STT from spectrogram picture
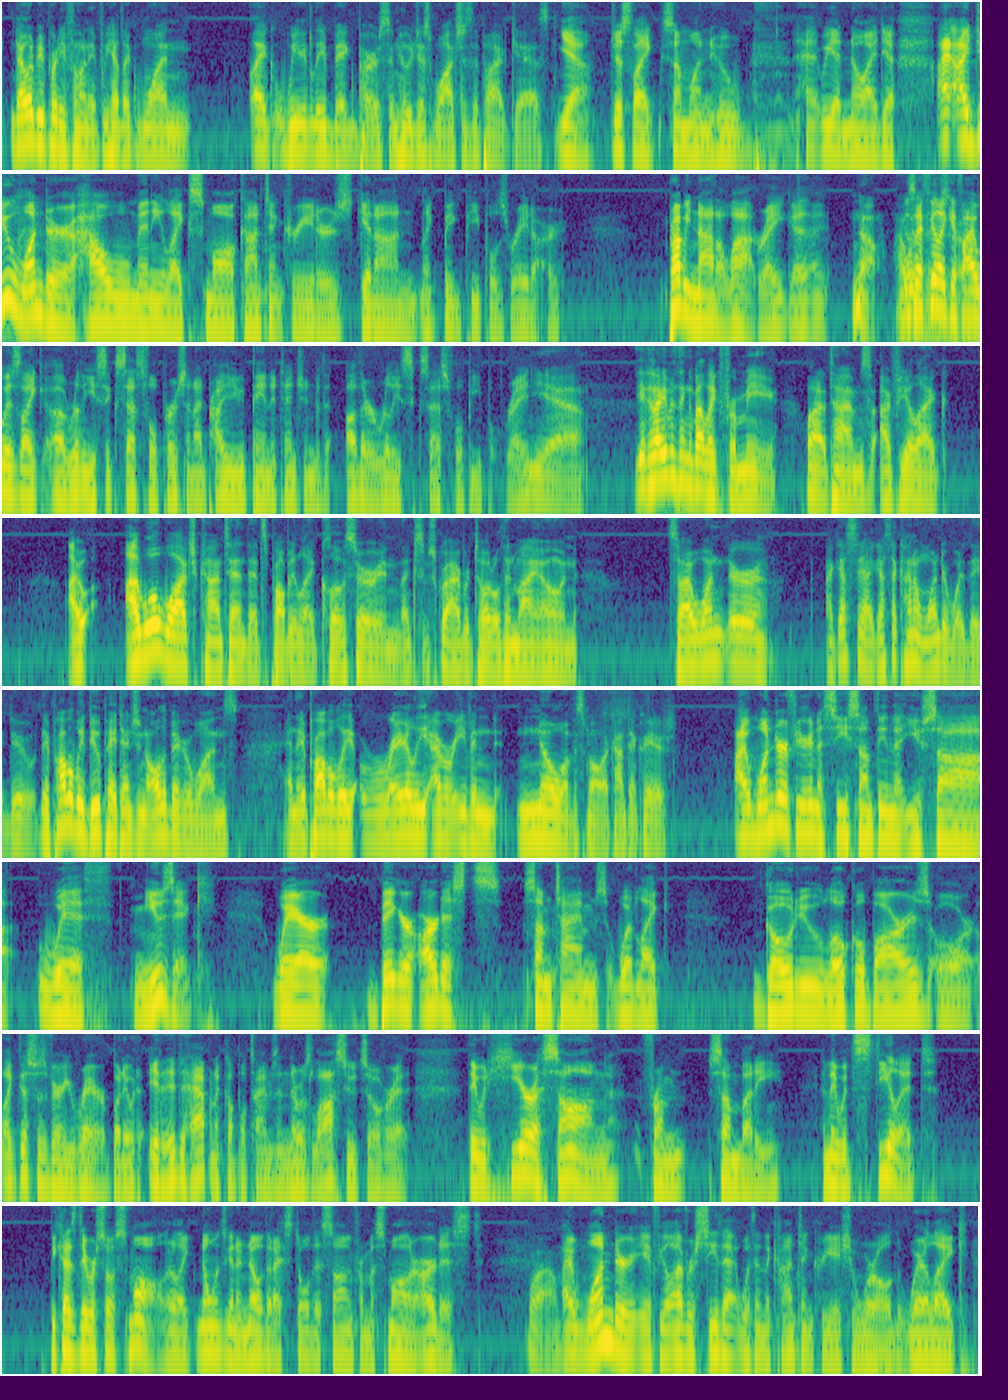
that would be pretty funny if we had like one, like weirdly big person who just watches the podcast. Yeah, just like someone who had, we had no idea. I, I do wonder how many like small content creators get on like big people's radar. Probably not a lot, right? I, No, Because I, wouldn't feel like if. I was like a really successful person, I'd probably be paying attention to the other really successful people, right? Yeah, yeah. Because I even think about like for me, a lot of times I feel like I I will watch content that's probably like closer in like subscriber total than my own. So I wonder. I guess yeah. I guess I kind of wonder what they do. They probably do pay attention to all the bigger ones, and they probably rarely ever even know of smaller content creators. I wonder if you're going to see something that you saw with music where bigger artists sometimes would like go to local bars or like this was very rare but it would, it did happen a couple times and there was lawsuits over it. They would hear a song from somebody and they would steal it because they were so small. They're like no one's going to know that i stole this song from a smaller artist. Wow. I wonder if you'll ever see that within the content creation world where like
